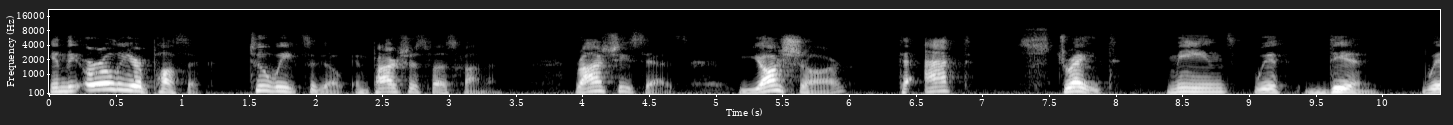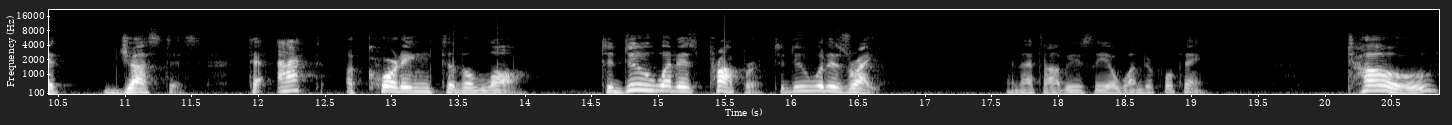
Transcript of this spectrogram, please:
In the earlier pasuk, two weeks ago, in Parshas Veschanan, Rashi says, Yashar, to act straight, means with din, with justice, to act according to the law, to do what is proper, to do what is right. And that's obviously a wonderful thing. Tov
